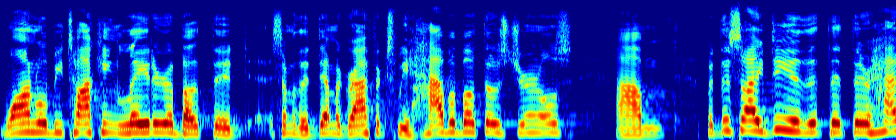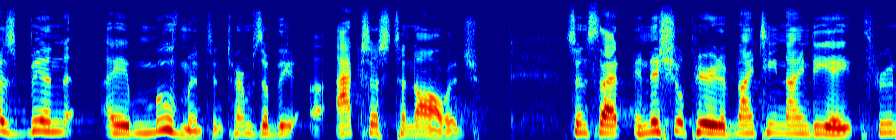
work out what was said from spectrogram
Juan will be talking later about the, some of the demographics we have about those journals. Um, but this idea that, that there has been a movement in terms of the uh, access to knowledge since that initial period of 1998 through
